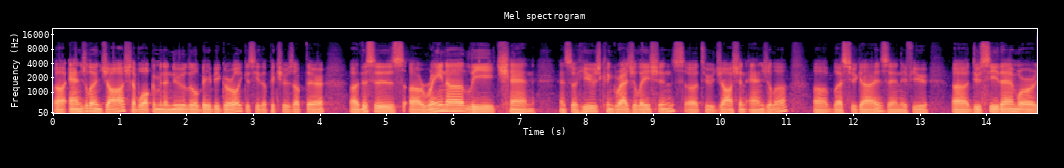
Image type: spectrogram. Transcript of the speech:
uh, Angela and Josh have welcomed in a new little baby girl. You can see the pictures up there. Uh, this is uh, Raina Lee Chen. And so, huge congratulations to Josh and Angela. Uh, bless you guys. And if you uh, do see them or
